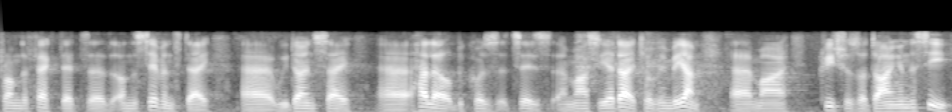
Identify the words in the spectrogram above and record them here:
from the fact that on the seventh day we don't say Hallel because it says Masi Yadai Tovim Biyam. My creatures are dying in the sea.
